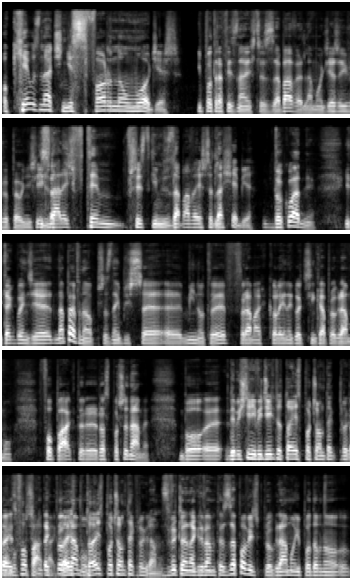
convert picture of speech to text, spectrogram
okiełznać niesforną młodzież. I potrafię znaleźć też zabawę dla młodzieży i wypełnić I jej czas. znaleźć w tym wszystkim zabawę jeszcze dla siebie. Dokładnie. I tak będzie na pewno przez najbliższe e, minuty w ramach kolejnego odcinka programu FOPA, który rozpoczynamy. Bo e, Gdybyście nie wiedzieli, to to jest początek programu jest FOPA. początek tak. To, jest, programu. to jest początek programu. zwykle nagrywamy też zapowiedź programu i podobno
